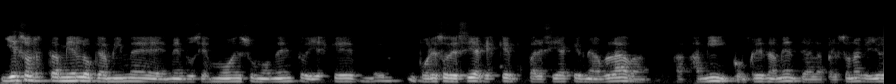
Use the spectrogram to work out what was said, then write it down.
y eso es también lo que a mí me, me, entusiasmó en su momento y es que por eso decía que es que parecía que me hablaba a, mí concretamente, a la persona que yo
